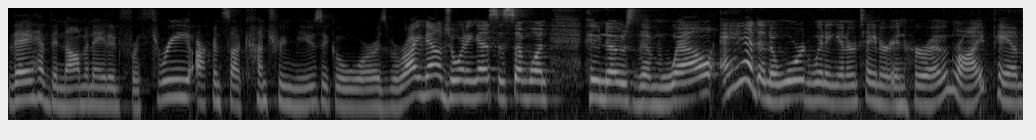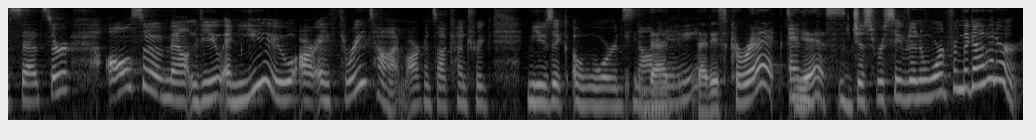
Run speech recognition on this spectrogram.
They have been nominated for three Arkansas Country Music Awards, but right now joining us is someone who knows them well and an award-winning entertainer in her own right, Pam Setzer, also of Mountain View, and you are a three-time Arkansas Country Music Awards nominee. That, that is correct, and yes. just received an award from the governor.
